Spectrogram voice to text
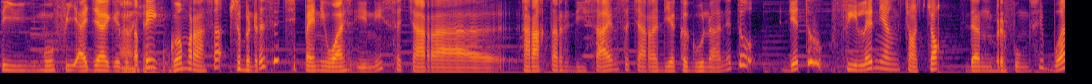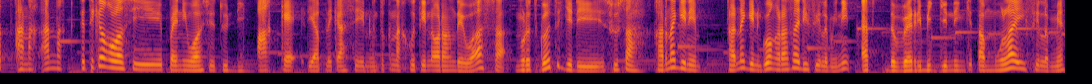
tea movie aja gitu, Oke. tapi gue merasa sebenarnya sih si Pennywise ini secara karakter desain, secara dia kegunaannya tuh dia tuh villain yang cocok dan berfungsi buat anak-anak. Ketika kalau si Pennywise itu dipakai, diaplikasiin untuk nakutin orang dewasa, menurut gue tuh jadi susah. Karena gini, karena gini gue ngerasa di film ini at the very beginning kita mulai filmnya,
